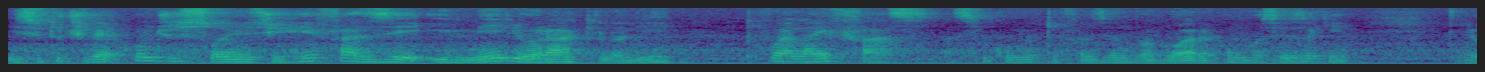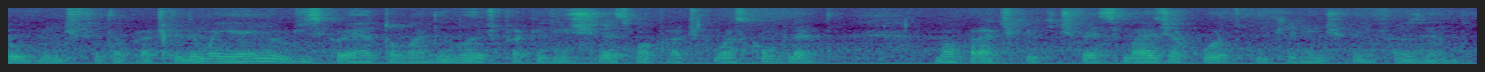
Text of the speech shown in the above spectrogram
e se tu tiver condições de refazer e melhorar aquilo ali, tu vai lá e faz, assim como eu estou fazendo agora com vocês aqui. Eu vim de feita a prática de manhã e eu disse que eu ia retomar de noite para que a gente tivesse uma prática mais completa, uma prática que tivesse mais de acordo com o que a gente vem fazendo.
